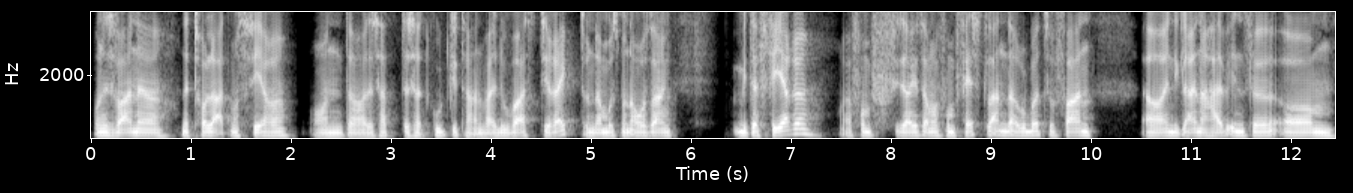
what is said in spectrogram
und es war eine, eine tolle Atmosphäre. Und äh, das, hat, das hat gut getan, weil du warst direkt und da muss man auch sagen, mit der Fähre äh, vom, ich sag mal, vom Festland darüber zu fahren äh, in die kleine Halbinsel, ähm,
